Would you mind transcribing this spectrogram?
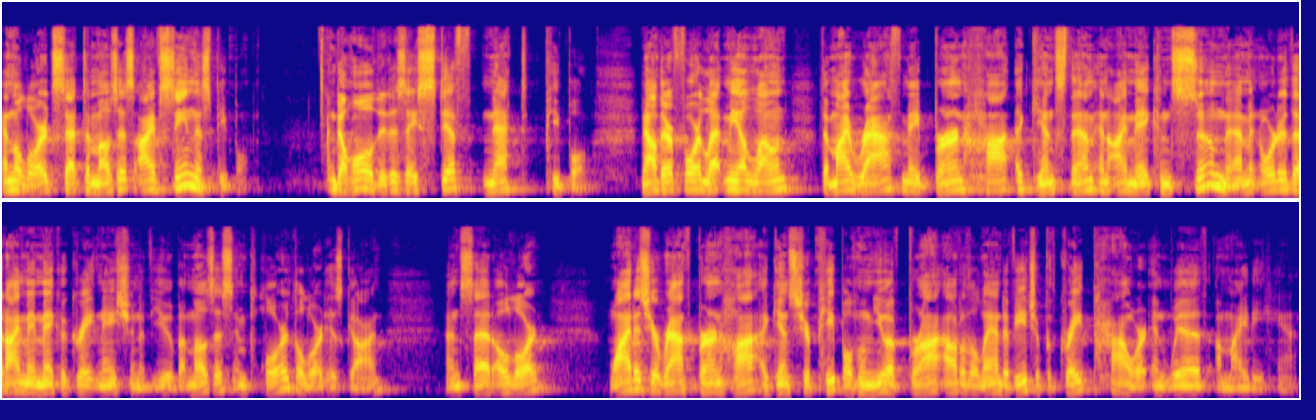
And the Lord said to Moses, I have seen this people, and behold, it is a stiff necked people. Now, therefore, let me alone, that my wrath may burn hot against them, and I may consume them, in order that I may make a great nation of you. But Moses implored the Lord his God and said, O Lord, Why does your wrath burn hot against your people, whom you have brought out of the land of Egypt with great power and with a mighty hand?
